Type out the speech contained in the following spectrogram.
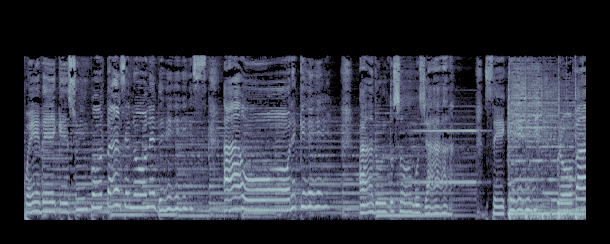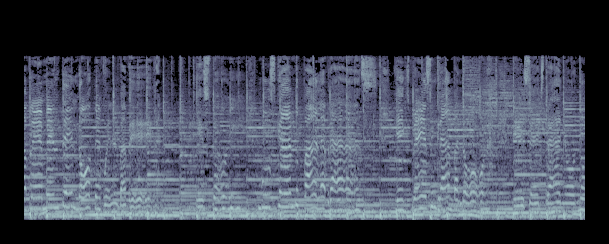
Puede que su importancia no le des ahora que adultos somos ya. Sé que probablemente no te vuelva a ver. Estoy buscando palabras que expresen gran valor. Es extraño no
